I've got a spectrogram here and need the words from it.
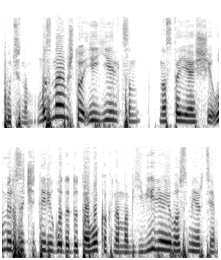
Путиным. Мы знаем, что и Ельцин настоящий умер за 4 года до того, как нам объявили о его смерти.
